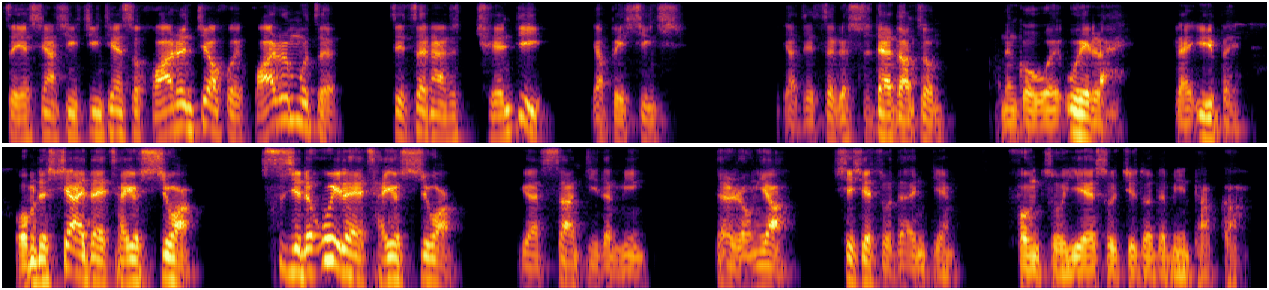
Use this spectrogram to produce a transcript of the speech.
这也相信今天是华人教会、华人牧者在这样的全地要被兴起，要在这个时代当中能够为未来来预备，我们的下一代才有希望，世界的未来才有希望。愿上帝的名得荣耀，谢谢主的恩典，奉主耶稣基督的名祷告。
